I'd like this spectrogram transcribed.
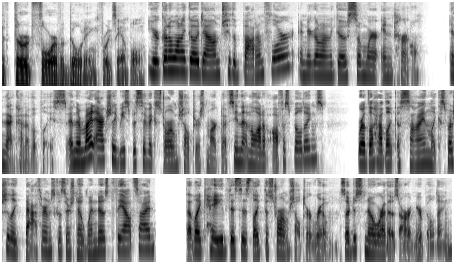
the third floor of a building, for example. You're going to want to go down to the bottom floor and you're going to want to go somewhere internal in that kind of a place. And there might actually be specific storm shelters marked. I've seen that in a lot of office buildings where they'll have like a sign, like especially like bathrooms because there's no windows to the outside, that like, hey, this is like the storm shelter room. So just know where those are in your building.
